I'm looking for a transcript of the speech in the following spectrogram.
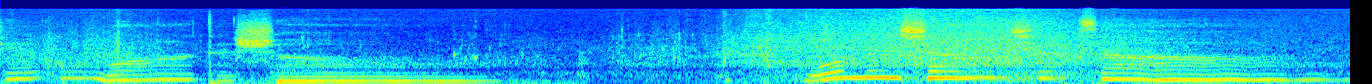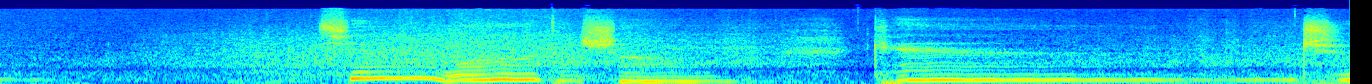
牵我的手，我们向前走。牵我的手，Can true。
